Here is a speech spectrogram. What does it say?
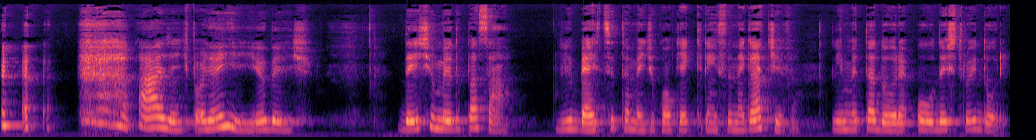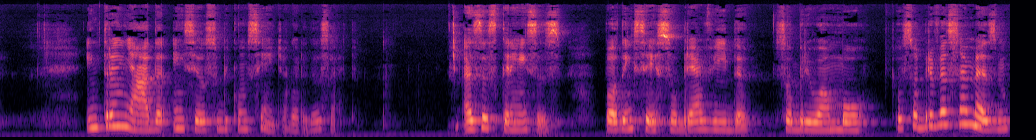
ah, gente, podem rir, eu deixo. Deixe o medo passar. Liberte-se também de qualquer crença negativa, limitadora ou destruidora, entranhada em seu subconsciente. Agora deu certo. Essas crenças podem ser sobre a vida, sobre o amor ou sobre você mesmo.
